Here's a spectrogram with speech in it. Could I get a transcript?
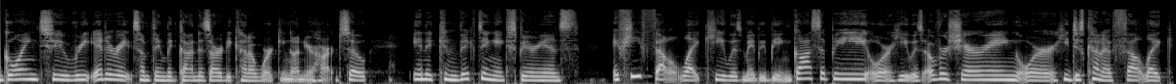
going to reiterate something that God is already kind of working on your heart. So in a convicting experience, if he felt like he was maybe being gossipy or he was oversharing or he just kind of felt like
